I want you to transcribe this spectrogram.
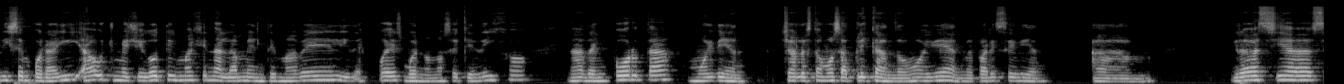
dicen por ahí. Ouch, me llegó tu imagen a la mente, Mabel, y después, bueno, no sé qué dijo, nada importa, muy bien, ya lo estamos aplicando. Muy bien, me parece bien. gracias.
